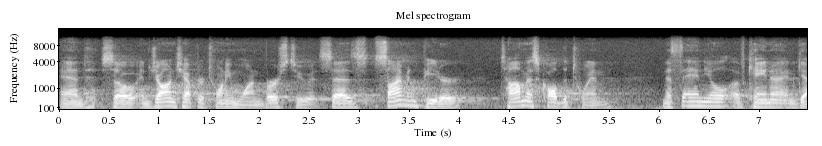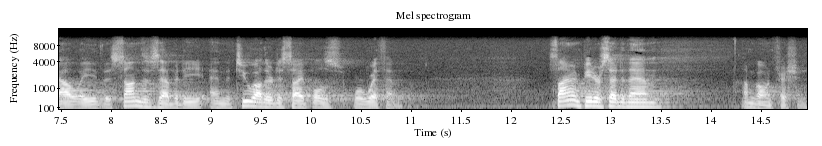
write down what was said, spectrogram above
And so in John chapter 21, verse 2, it says Simon Peter, Thomas called the twin, Nathanael of Cana in Galilee, the sons of Zebedee, and the two other disciples were with him. Simon Peter said to them, I'm going fishing.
